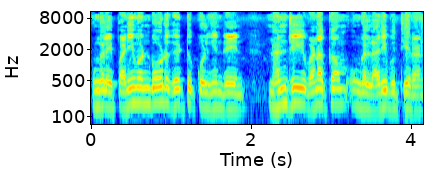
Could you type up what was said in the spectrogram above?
உங்களை பணிவன்போடு கேட்டுக்கொள்கின்றேன். நன்றி வணக்கம் உங்கள் அறிவுத்திறன்.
